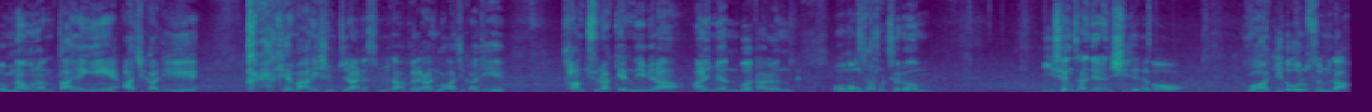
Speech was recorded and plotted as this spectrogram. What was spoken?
엄나무는 다행히 아직까지 그렇게 많이 심질 않았습니다. 그래가지고 아직까지 상추나 깻잎이나 아니면 뭐 다른 어, 농산물처럼 이 생산되는 시절에도 구하기도 어렵습니다.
